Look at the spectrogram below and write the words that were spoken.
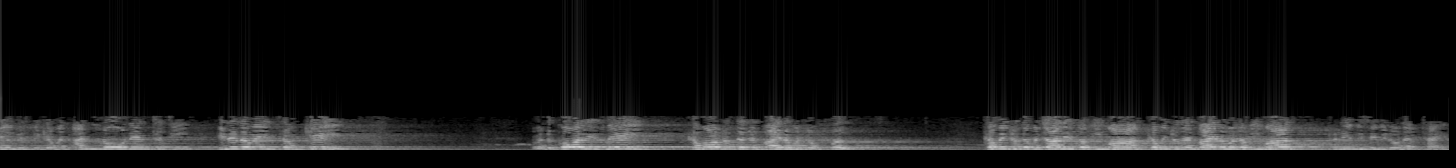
shame has become an unknown entity, hidden away in some cave. When the call is made, come out of that environment of filth. Come into the majalis of Iman, come into the environment of Iman. Today we say we don't have time.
